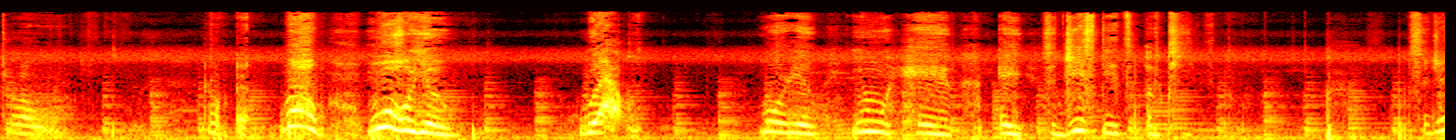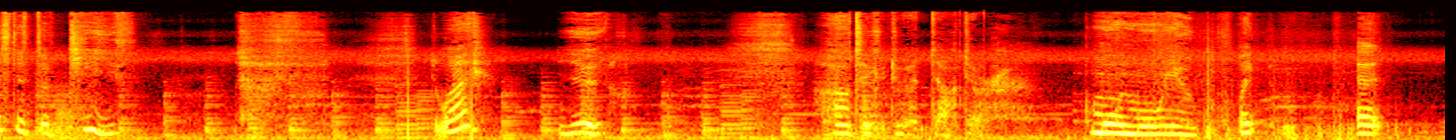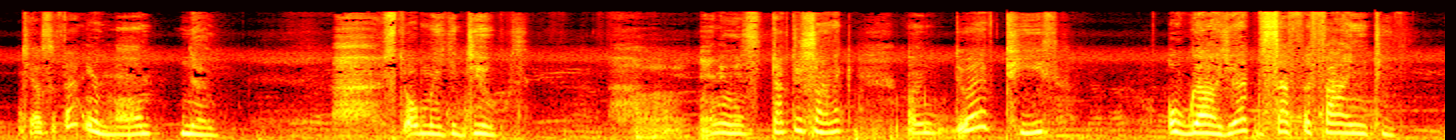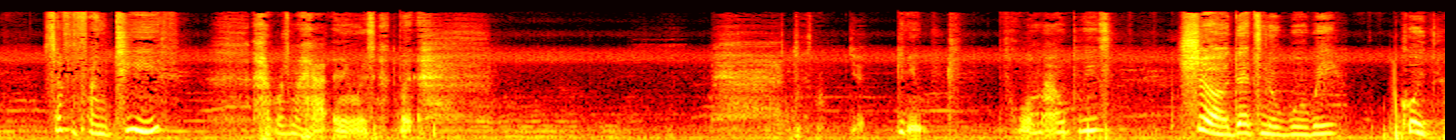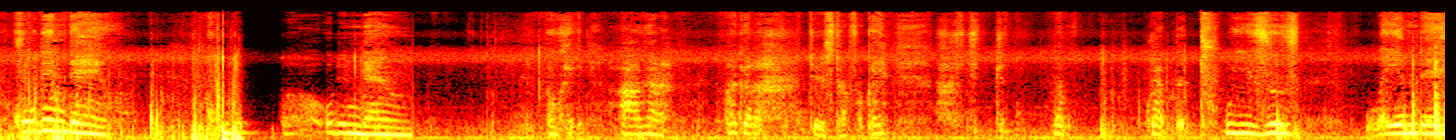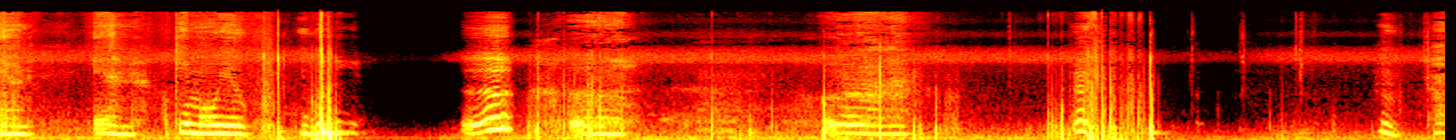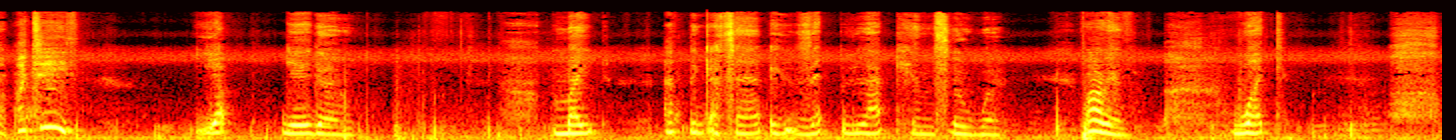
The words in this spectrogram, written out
throw. Mom! Mario! Wow. Mario, you have a suggestions of teeth. Suggestions of teeth? Do I? Yeah. I'll take you to a doctor. Come on, Mario. Wait. Uh, Tails, is that your mom? No. Stop making jokes. Anyways, Dr. Sonic, um, do I have teeth? Oh god, you have the satisfying teeth. Satisfying teeth? Where's my hat anyways? But can you pull them out please? Sure, that's no worry. Good, hold him down. Hold him down. Okay, I gotta, I gotta do stuff, okay? Just, just grab the tweezers, lay him down, and, okay, Mario, you ready? Uh, uh, uh. Hmm. My teeth! Yep, there you go. Mate, I think I sound exactly like him, so, uh, Mario, what?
